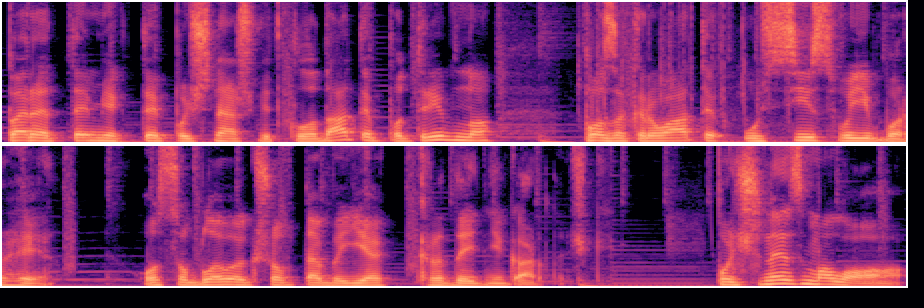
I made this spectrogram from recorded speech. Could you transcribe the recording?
перед тим як ти почнеш відкладати, потрібно позакривати усі свої борги, особливо якщо в тебе є кредитні карточки. Почни з малого,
